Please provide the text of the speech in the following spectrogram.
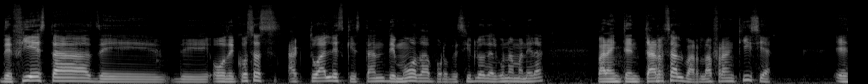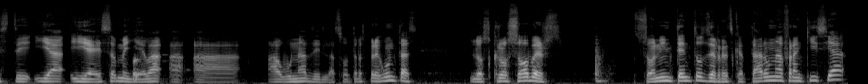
de fiestas, de, de, o de cosas actuales que están de moda, por decirlo de alguna manera, para intentar salvar la franquicia. Este, y, a, y a eso me lleva a, a, a, una de las otras preguntas. Los crossovers, ¿son intentos de rescatar una franquicia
